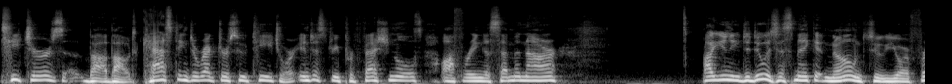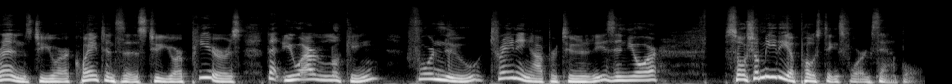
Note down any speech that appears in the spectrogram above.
teachers, about casting directors who teach, or industry professionals offering a seminar. All you need to do is just make it known to your friends, to your acquaintances, to your peers that you are looking for new training opportunities in your social media postings, for example,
